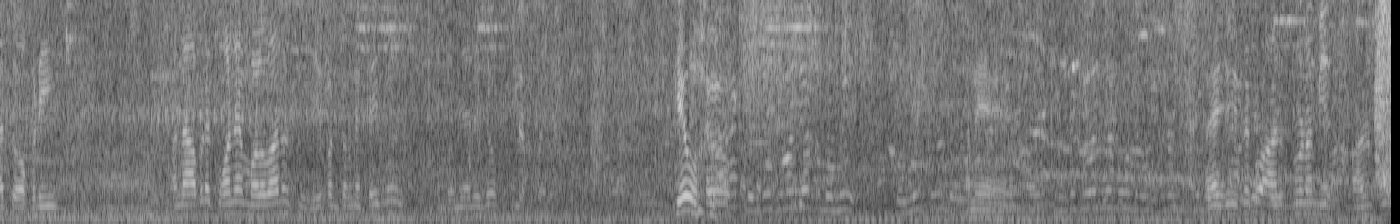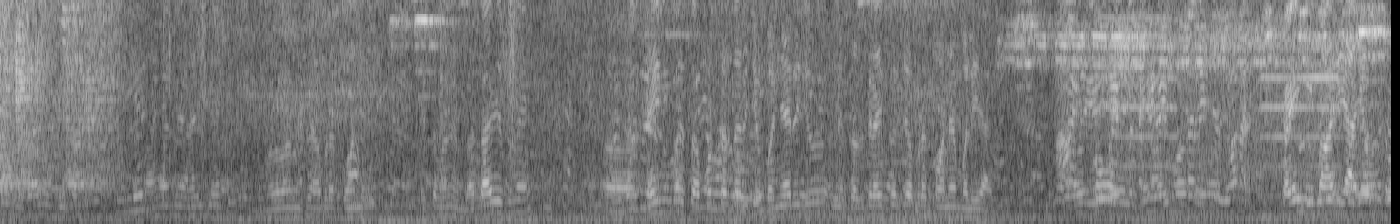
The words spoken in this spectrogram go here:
આ ચોકડી. અને આપણે કોને મળવાનું છે એ પણ તમને કહીશું બન્યા રહેજો. કેવું? અને અહીં જોઈ શકો અન્નપૂર્ણ અન્નપૂર્ણ આવી મળવાનું છે આપણે કોને એ તમને બતાવીશ ને કંઈ નહીં પણ સપોર્ટ કરતા રહેજો, બન્યા રહેજો અને સબસ્ક્રાઈબ કરજો, આપણે કોને મળી આવ્યું કઈ નહીં આવ્યો હતો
